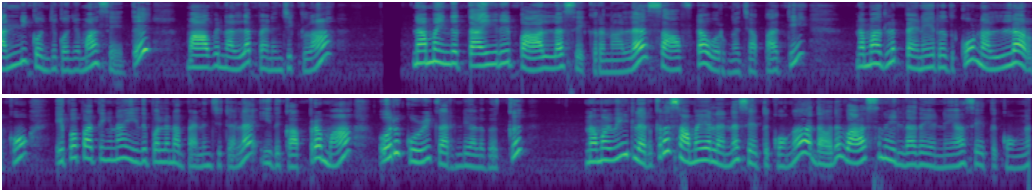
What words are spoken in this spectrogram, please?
தண்ணி கொஞ்சம் கொஞ்சமாக சேர்த்து மாவு நல்லா பிணைஞ்சிக்கலாம். நம்ம இந்த தயிர் பால்லாம் சேர்க்குறனால சாஃப்டாக வருங்க சப்பாத்தி. நம்ம அதில் பிணையிறதுக்கும் நல்லாயிருக்கும் இப்போ பார்த்திங்கன்னா இது போல் நான் பிணைஞ்சிட்டேன்ல இதுக்கப்புறமா ஒரு குழி கரண்டி அளவுக்கு நம்ம வீட்டில் இருக்கிற சமையல் எண்ணெய் சேர்த்துக்கோங்க. அதாவது வாசனை இல்லாத எண்ணெயாக சேர்த்துக்கோங்க.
